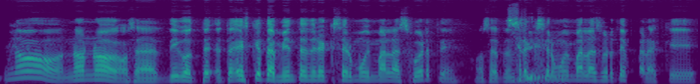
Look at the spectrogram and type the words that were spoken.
no, no, no, o sea, digo, te- es que también tendría que ser muy mala suerte. O sea, tendría que ser muy mala suerte para que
